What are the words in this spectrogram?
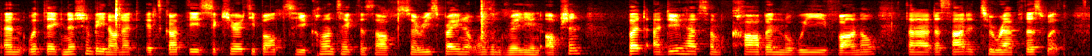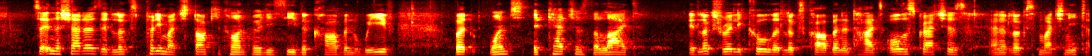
And with the ignition being on it, it's got these security bolts so you can't take this off. So respraying it wasn't really an option. But I do have some carbon weave vinyl that I decided to wrap this with. So in the shadows it looks pretty much stock, you can't really see the carbon weave. But once it catches the light, it looks really cool, it looks carbon, it hides all the scratches and it looks much neater.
